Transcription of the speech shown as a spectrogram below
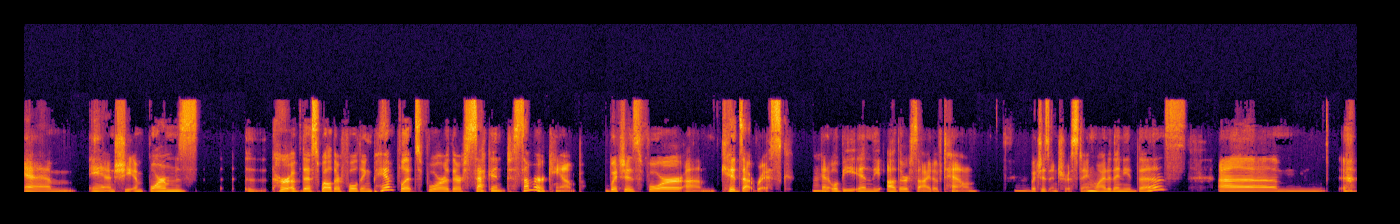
Um and she informs her of this while they're folding pamphlets for their second summer camp, which is for um, kids at risk. Mm-hmm. And it will be in the other side of town, Mm. which is interesting. Why do they need this? Um,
